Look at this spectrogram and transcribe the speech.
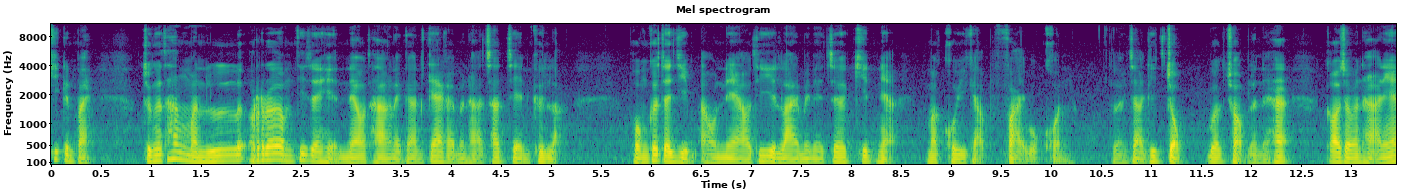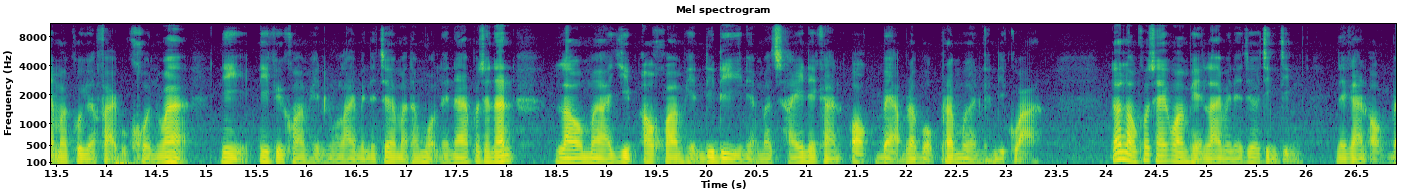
คิดกันไปจนกระทั่งมันเริ่มที่จะเห็นแนวทางในการแก้ไขปัญหาชัดเจนขึ้นละผมก็จะหยิบเอาแนวที่ Line Manager คิดเนี่ยมาคุยกับฝ่ายบุคคล หลังจากที่จบ เวิร์กช็อปแล้วนะฮะ ก็จะปัญหานี้มาคุยกับฝ่ายบุคคลว่า นี่นี่คือความเห็นของ Line Manager มาทั้งหมดเลยนะ เพราะฉะนั้นเรามาหยิบเอาความเห็นดีๆเนี่ยมาใช้ในการออกแบบระบบประเมินกันดีกว่า แล้วเราก็ใช้ความเห็น Line Manager จริง ๆ ในการออกแบ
